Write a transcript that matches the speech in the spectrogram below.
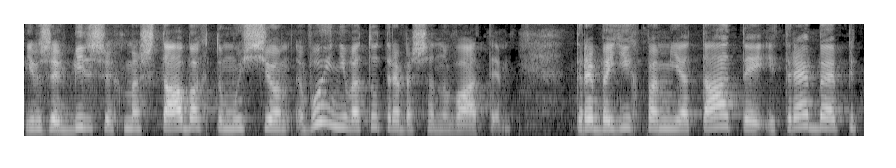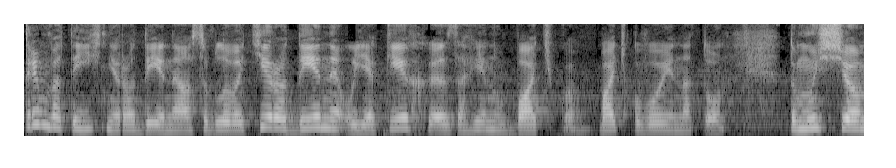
і вже в більших масштабах, тому що воїнів АТО треба шанувати. Треба їх пам'ятати і треба підтримувати їхні родини, особливо ті родини, у яких е, загинув батько, батько воїн АТО. Тому що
